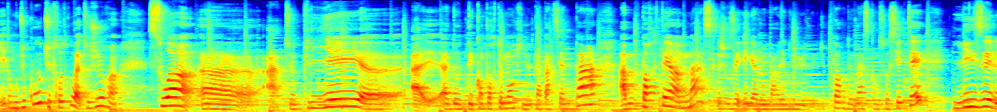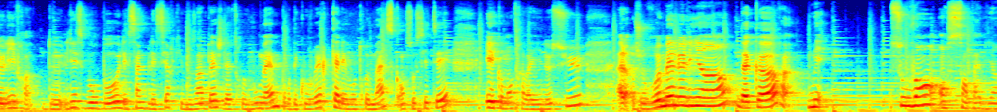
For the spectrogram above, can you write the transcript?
Et donc, du coup, tu te retrouves à toujours soit euh, à te plier euh, à, des comportements qui ne t'appartiennent pas, à porter un masque. Je vous ai également parlé du, port de masque en société. Lisez le livre de Lise Bourbeau, Les 5 blessures qui vous empêchent d'être vous-même pour découvrir quel est votre masque en société et comment travailler dessus. Alors, je remets le lien, d'accord Mais souvent, on se sent pas bien,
